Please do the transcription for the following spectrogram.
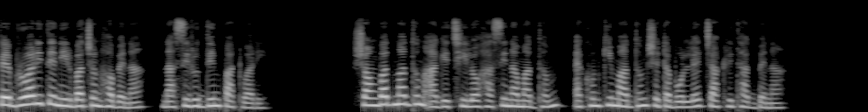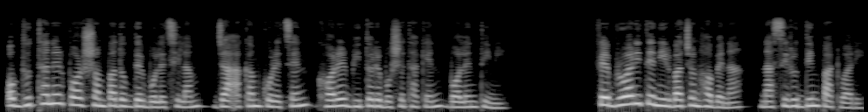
ফেব্রুয়ারিতে নির্বাচন হবে না, নাসিরুদ্দিন পাটওয়ারি সংবাদমাধ্যম আগে ছিল হাসিনা মাধ্যম, এখন কি মাধ্যম সেটা বললে চাকরি থাকবে না। অভ্যুত্থানের পর সম্পাদকদের বলেছিলাম, যা আকাম করেছেন, ঘরের ভিতরে বসে থাকেন, বলেন তিনি। ফেব্রুয়ারিতে নির্বাচন হবে না, নাসিরুদ্দিন পাটওয়ারি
